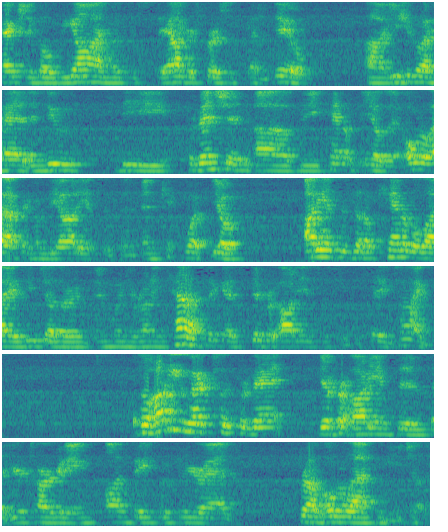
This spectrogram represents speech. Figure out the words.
actually go beyond what this, the average person's going to do, uh, you should go ahead and do the prevention of the you know the overlapping of the audiences and, and what you know audiences that'll cannibalize each other and, and when you're running tests against different audiences at the same time. So how do you actually prevent different audiences that you're targeting on Facebook through your ads from overlapping each other.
